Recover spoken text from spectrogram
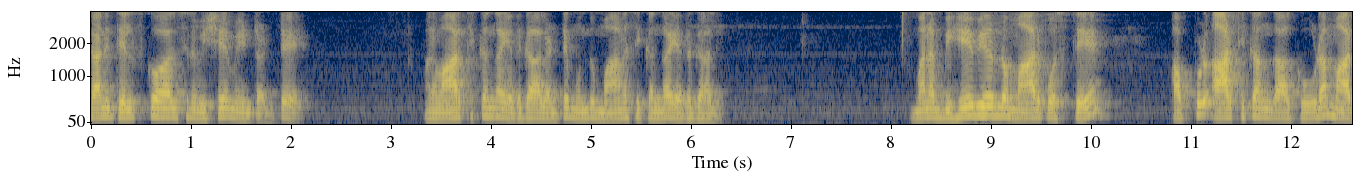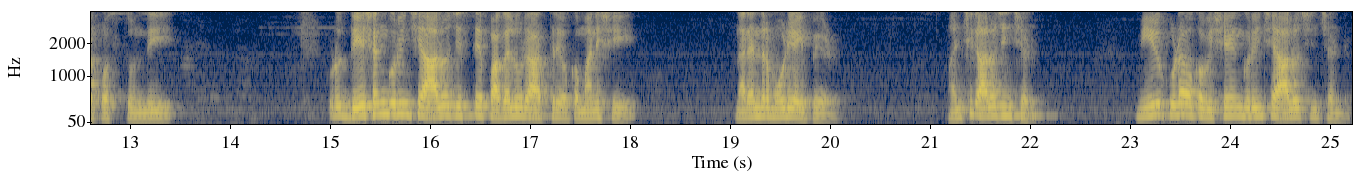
కానీ తెలుసుకోవాల్సిన విషయం ఏంటంటే మనం ఆర్థికంగా ఎదగాలంటే ముందు మానసికంగా ఎదగాలి. మన బిహేవియర్లో మార్పు వస్తే అప్పుడు ఆర్థికంగా కూడా మార్పు వస్తుంది. ఇప్పుడు దేశం గురించి ఆలోచిస్తే పగలు రాత్రి ఒక మనిషి నరేంద్ర మోడీ అయిపోయాడు. మంచిగా ఆలోచించాడు. మీరు కూడా ఒక విషయం గురించి ఆలోచించండి.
